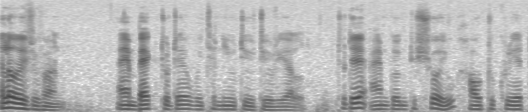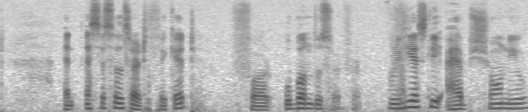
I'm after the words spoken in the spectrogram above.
Hello everyone, I am back today with a new tutorial. Today I am going to show you how to create an SSL certificate for Ubuntu server. Previously I have shown you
